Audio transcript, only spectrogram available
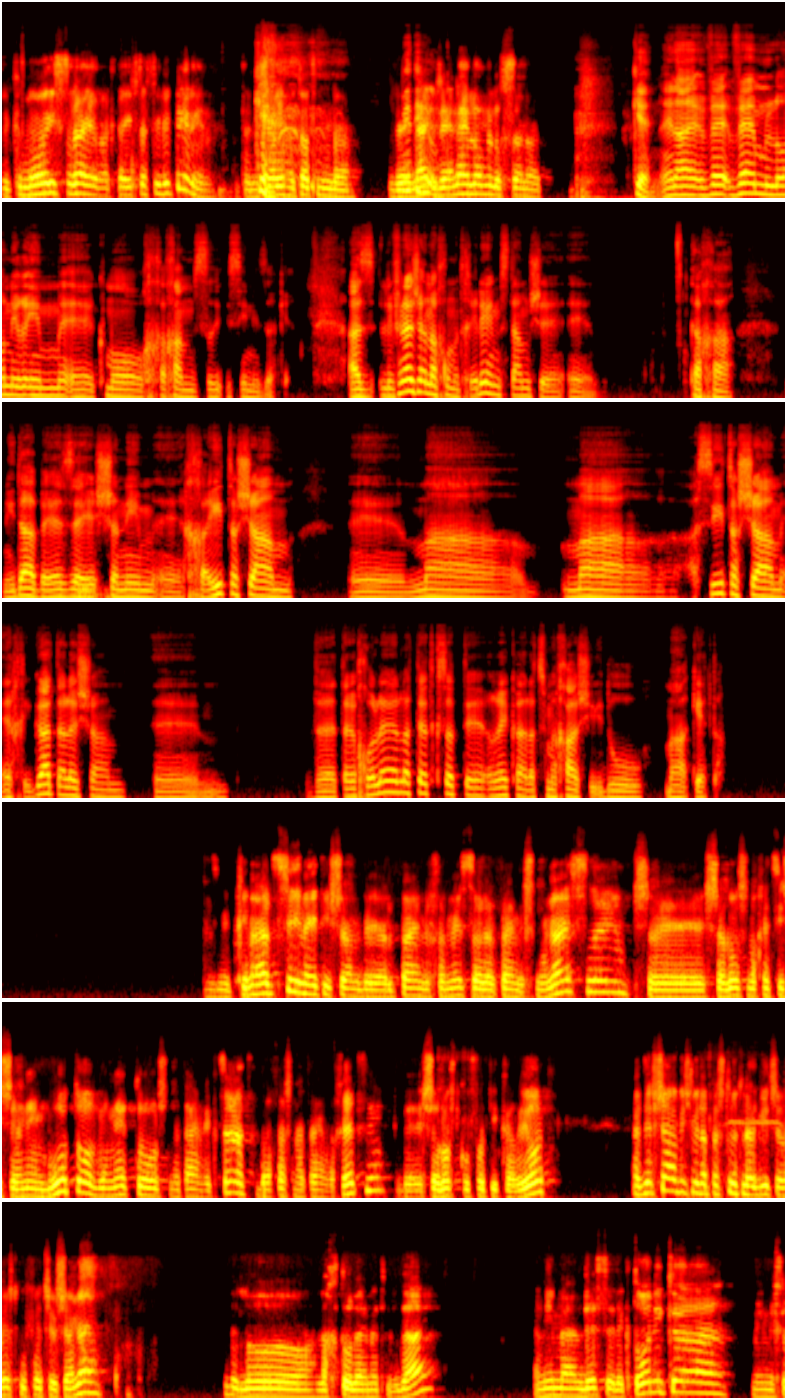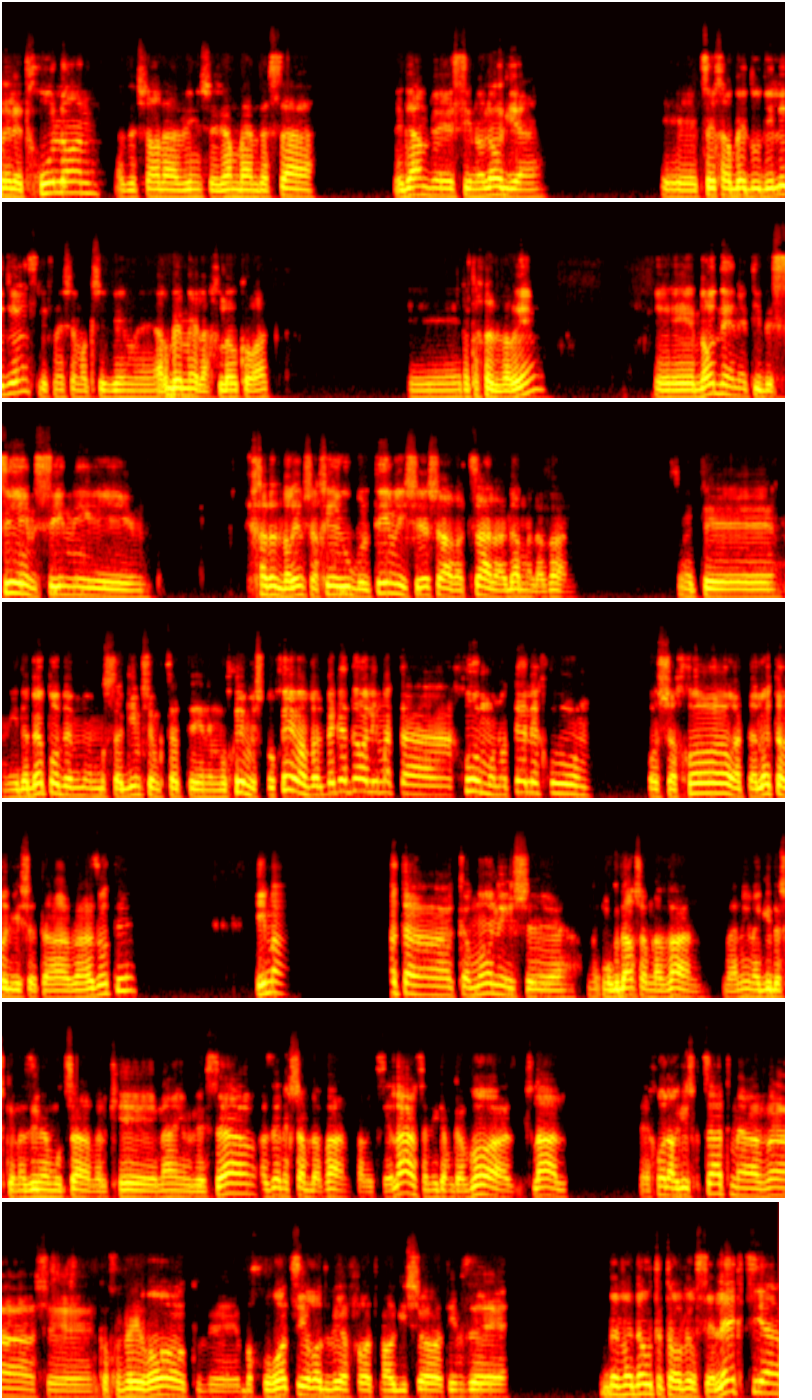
זה כמו ישראל, רק תעיף את הפיליפינים. אתה נשאר עם אותה תמונה. כן. בדיוק. ועיניים לא מלוכסנות. כן, והם לא נראים אה, כמו חכם סיני זקן. אז לפני שאנחנו מתחילים, סתם שככה נדע באיזה שנים אה, חיית שם, אה, מה, מה עשית שם, איך הגעת לשם, אה, ואתה יכול אה, לתת קצת אה, רקע על עצמך, שידעו מה הקטע. אז מבחינת סין הייתי שם ב-2015 עד 2018, שלוש וחצי שנים ברוטו ונטו שנתיים וקצת, בערך שנתיים וחצי, בשלוש תקופות עיקריות. אז אפשר בשביל הפשטות להגיד שלוש תקופות של שנה, ולא לחטוא לאמת מדי. אני מהנדס אלקטרוניקה, ממכללת חולון, אז אפשר להבין שגם בהנדסה וגם בסינולוגיה צריך הרבה דו דיליג'נס לפני שמקשיבים, אה, הרבה מלח, לא קורת. אה, לקחת דברים. אה, מאוד נהניתי בסין, סין היא אחד הדברים שהכי היו בולטים לי, שיש הערצה לאדם הלבן. זאת אומרת, אה, אני אדבר פה במושגים שהם קצת אה, נמוכים ושטוחים, אבל בגדול, אם אתה חום או נוטה לחום, או שחור, אתה לא תרגיש את האהבה הזאת. אם אתה כמוני, שמוגדר שם לבן, ואני נגיד אשכנזי ממוצע, אבל כהה עיניים ושיער, אז זה נחשב לבן פר אקסלנס, אני גם גבוה, אז בכלל, אתה יכול להרגיש קצת מאהבה שכוכבי רוק ובחורות צעירות ויפות מרגישות, אם זה... בוודאות אתה עובר סלקציה,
